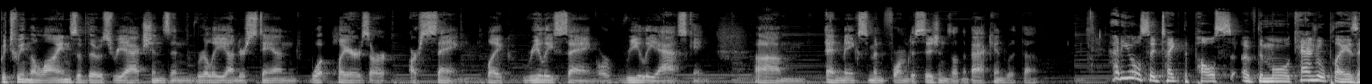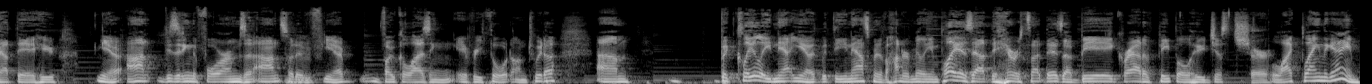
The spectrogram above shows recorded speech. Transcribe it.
between the lines of those reactions and really understand what players are are saying, like really saying or really asking, um, and make some informed decisions on the back end with that. How do you also take the pulse of the more casual players out there who you know aren't visiting the forums and aren't sort of you know vocalizing every thought on Twitter? Um, but clearly now, you know, with the announcement of 100 million players out there, it's like there's a big crowd of people who just sure. like playing the game.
